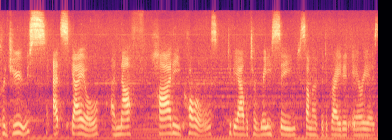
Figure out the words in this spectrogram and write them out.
produce at scale enough hardy corals to be able to reseed some of the degraded areas.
